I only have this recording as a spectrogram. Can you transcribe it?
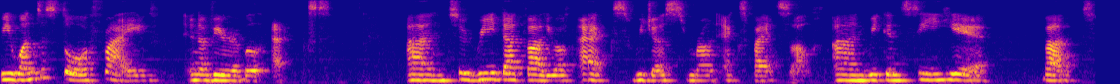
we want to store five in a variable x. And to read that value of x, we just run x by itself. And we can see here that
